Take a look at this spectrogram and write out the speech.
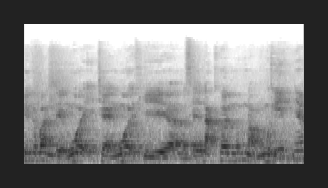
khi các bạn để nguội, chè nguội thì ờ, sẽ đặc hơn lúc nóng một ít nhé.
